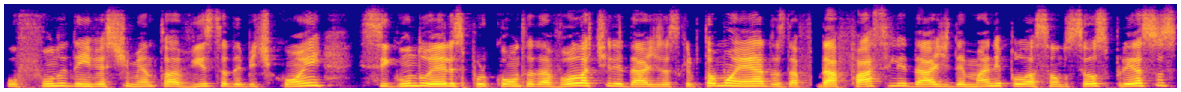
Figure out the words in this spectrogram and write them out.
o fundo de investimento à vista de Bitcoin, segundo eles por conta da volatilidade das criptomoedas, da, da facilidade de manipulação dos seus preços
